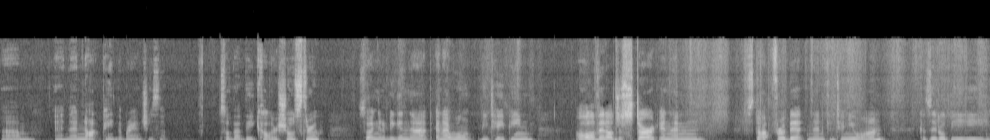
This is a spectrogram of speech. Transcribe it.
um, and then not paint the branches so that the color shows through. So I'm going to begin that and I won't be taping all of it. I'll just start and then stop for a bit and then continue on because it'll be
